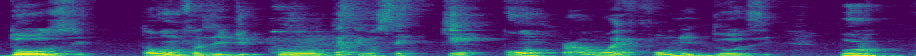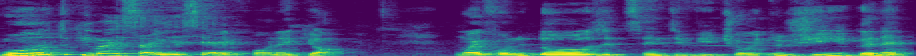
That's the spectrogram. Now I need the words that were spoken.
12. Então vamos fazer de conta que você quer comprar um iPhone 12 por quanto que vai sair esse iPhone aqui, ó. Um iPhone 12 de 128 GB, né?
